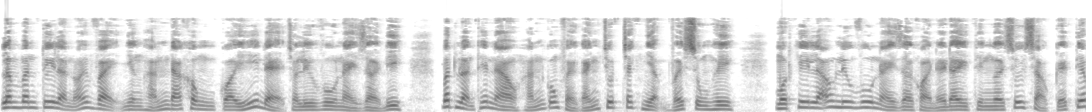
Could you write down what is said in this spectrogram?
Lâm vân tuy là nói vậy nhưng hắn đã không có ý để cho lưu vu này rời đi. Bất luận thế nào, hắn cũng phải gánh chút trách nhiệm với sung hy. Một khi lão lưu vu này rời khỏi nơi đây thì người xui xảo kế tiếp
